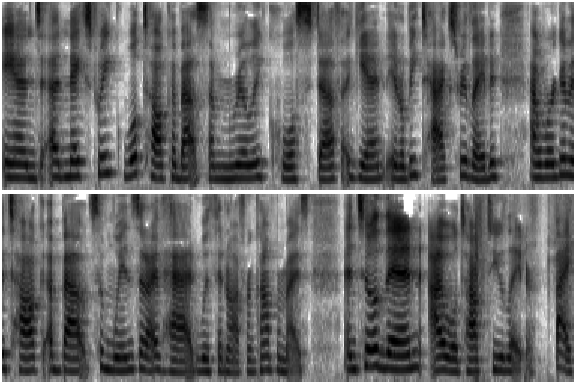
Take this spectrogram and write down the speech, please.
And uh, next week, we'll talk about some really cool stuff. Again, it'll be tax related, and we're going to talk about some wins that I've had with an offer in compromise. Until then, I will talk to you later. Bye.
